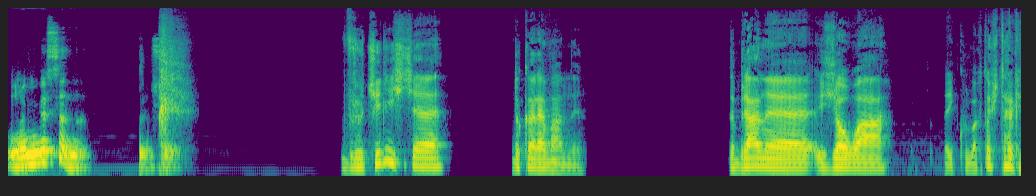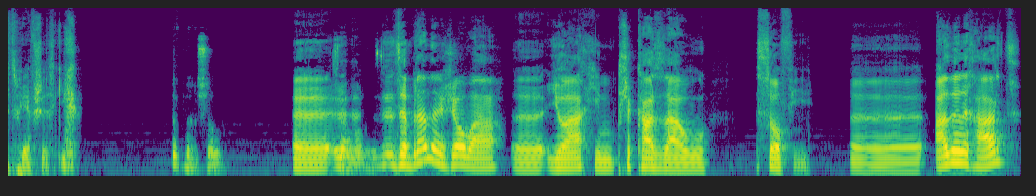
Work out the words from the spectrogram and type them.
No nie scenę. Wróciliście do karawany. zebrane zioła. Tutaj kurwa, ktoś targetuje wszystkich. Przepraszam. E, z- zebrane zioła e, Joachim przekazał Sofii. E, Adelhard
